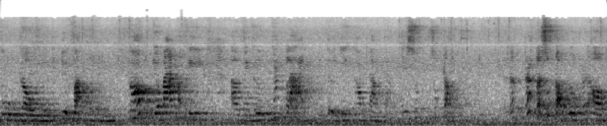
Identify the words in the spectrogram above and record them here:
buồn rầu những cái tuyệt vọng mình có một chỗ bán mà khi uh, Việt Hương nhắc lại thì tự nhiên không đồng cảm thấy xúc xúc động. Rất rất là xúc động luôn đó. Ồ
